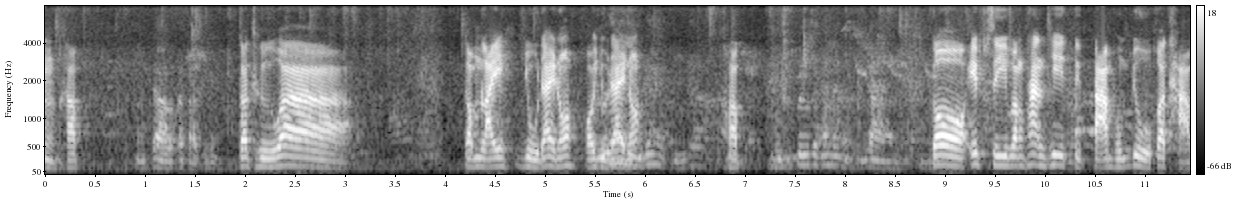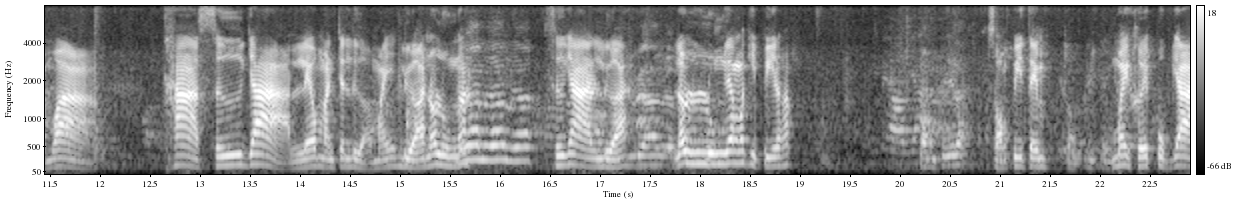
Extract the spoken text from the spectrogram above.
มครับ บางเจ้าเราก็ตัดเองก็ถือว่า กำไรอยู่ได้เนาะพออยู่ได้เนาะ อยู่ได้อยู่ได้ครับ ผมซื้อไปทั้งนั้นน่ะยาก็ FC บางท่านที่ติดตามผมอยู่ก็ถามว่า ถ้าซื้อหญ้าแล้วมันจะเหลือไหมเหลือเนาะลุงเรืนะอเรือเรือซื้อหญ้าเหลือ เรือเรือแล้วลุงเลี้ยงมากี่ปีแล้วครับสองปีละสองปีเต็ม สองปีเต็มไม่เคยปลูกหญ้า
